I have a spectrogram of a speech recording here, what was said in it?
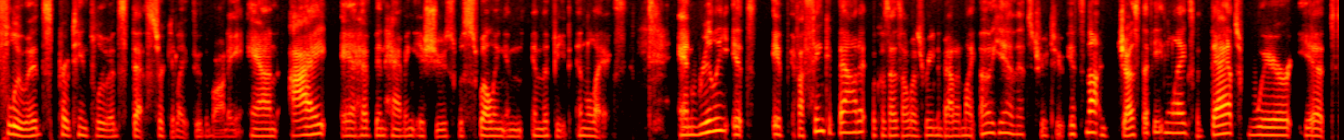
fluids, protein fluids that circulate through the body. And I eh, have been having issues with swelling in, in the feet and legs. And really, it's if, if I think about it, because as I was reading about it, I'm like, oh, yeah, that's true too. It's not just the feet and legs, but that's where it,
